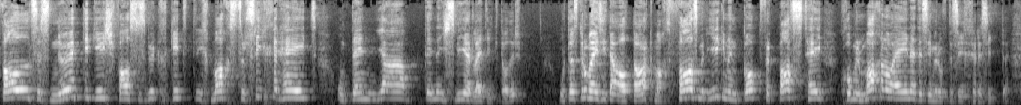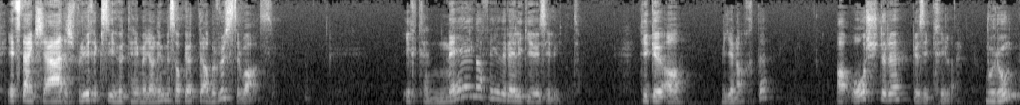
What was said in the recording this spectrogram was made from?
falls es nötig ist, falls es wirklich gibt, ich mache es zur Sicherheit und dann, ja, dann ist es wie erledigt, oder? Und das, darum haben sie den Altar gemacht. Falls wir irgendeinen Gott verpasst haben, komm, wir machen noch einen, dann sind wir auf der sicheren Seite. Jetzt denkst du, ja, das war früher, gewesen, heute haben wir ja nicht mehr so Götter. Aber wisst ihr was? Ich kenne mega viele religiöse Leute. Die gehen an Weihnachten, an Ostern gehen sie killen. Warum?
